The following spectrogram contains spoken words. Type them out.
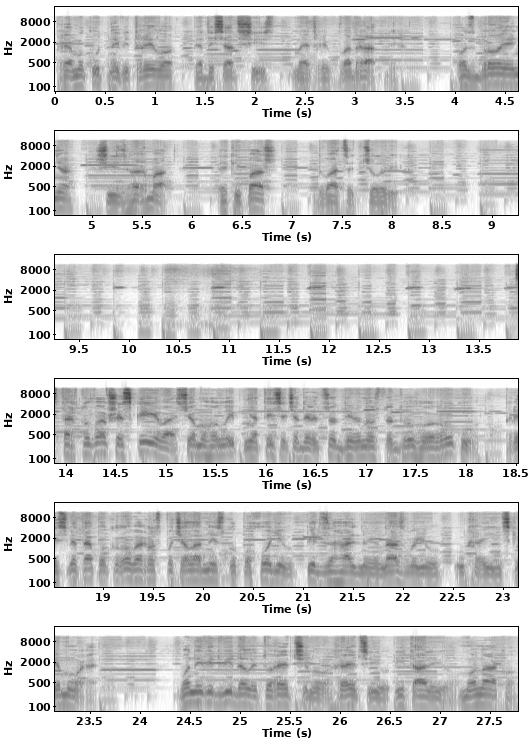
прямокутне вітрило 56 метрів квадратних, озброєння 6 гармат, екіпаж 20 чоловік. Стартувавши з Києва 7 липня 1992 року, Пресвята Покрова розпочала низку походів під загальною назвою Українське море. Вони відвідали Туреччину, Грецію, Італію, Монако,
